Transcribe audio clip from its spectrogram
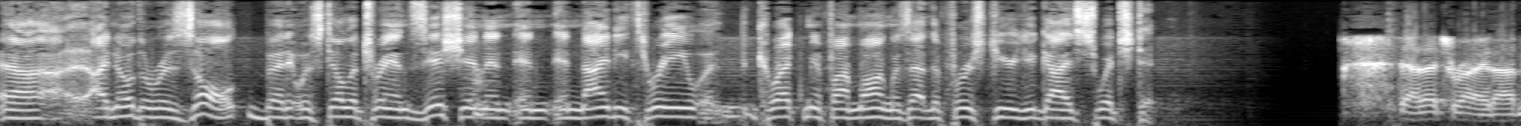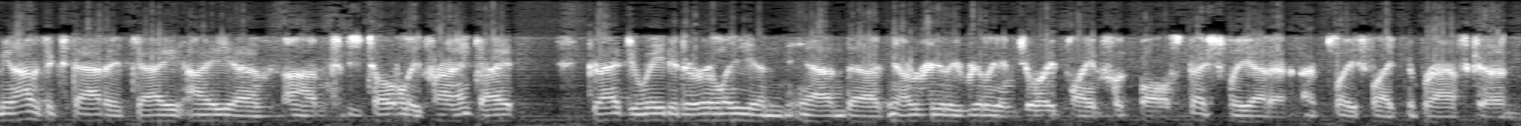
Uh, I know the result, but it was still a transition. And in, in 93, correct me if I'm wrong, was that the first year you guys switched it? Yeah, that's right. I mean, I was ecstatic. I, I uh, um, to be totally frank, I graduated early and and uh, you know really really enjoyed playing football, especially at a, a place like Nebraska. And,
